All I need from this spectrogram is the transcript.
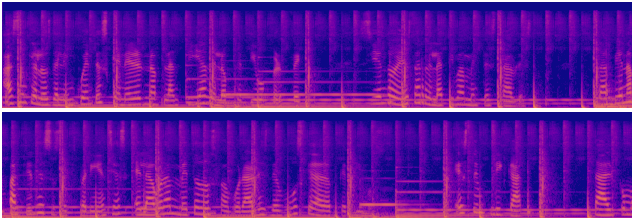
hacen que los delincuentes generen una plantilla del objetivo perfecto, siendo estas relativamente estables. También a partir de sus experiencias elaboran métodos favorables de búsqueda de objetivos. Esto implica, tal como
